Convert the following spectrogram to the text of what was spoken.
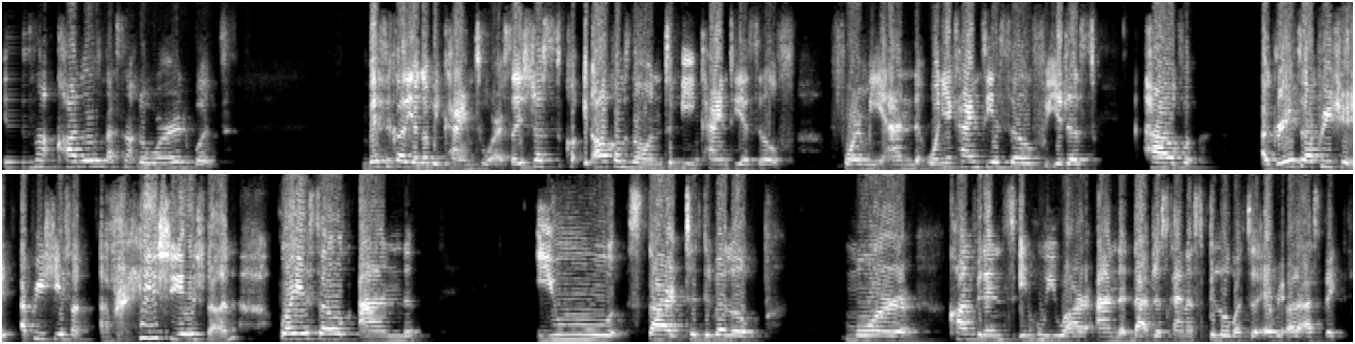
it's not cuddle, that's not the word, but basically you're gonna be kind to her. So it's just it all comes down to being kind to yourself for me. And when you're kind to yourself, you just have a greater appreciate appreciation appreciation for yourself and you start to develop more confidence in who you are and that just kind of spill over to every other aspect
